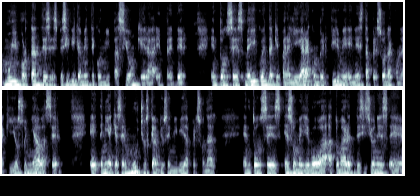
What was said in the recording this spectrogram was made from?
muy importantes, específicamente con mi pasión que era emprender. Entonces me di cuenta que para llegar a convertirme en esta persona con la que yo soñaba ser, eh, tenía que hacer muchos cambios en mi vida personal. Entonces eso me llevó a, tomar decisiones eh,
